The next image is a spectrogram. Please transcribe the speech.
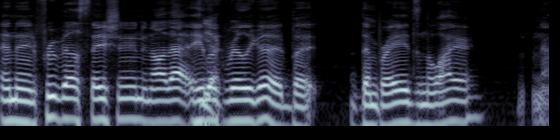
and then Fruitvale Station and all that. He Yeah. looked really good, but them braids and The Wire, no.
